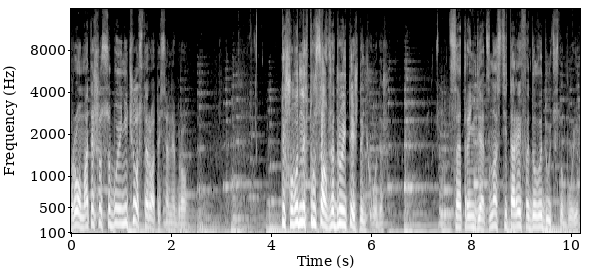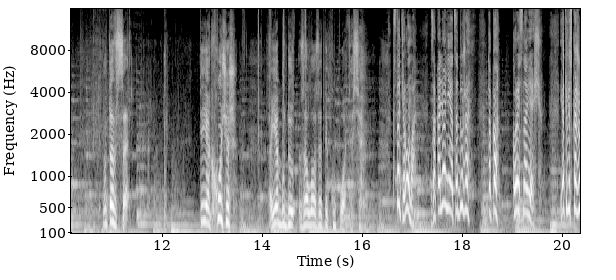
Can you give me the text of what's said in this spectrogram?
Ром, а ти що з собою нічого стиратися не брав? Ти що в одних трусах вже другий тиждень ходиш? Це трендець. Нас ці тарифи доведуть з тобою. Ну та все. Ти як хочеш, а я буду залазити купатися. Кстати, Рома, закаляння це дуже така корисна вещь. Я тобі скажу,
